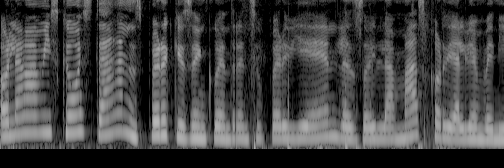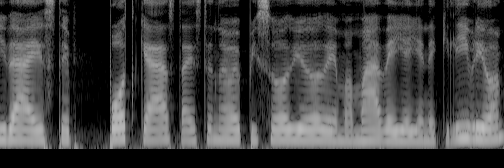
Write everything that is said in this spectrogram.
Hola mamis, ¿cómo están? Espero que se encuentren súper bien. Les doy la más cordial bienvenida a este podcast, a este nuevo episodio de Mamá Bella y en Equilibrio.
